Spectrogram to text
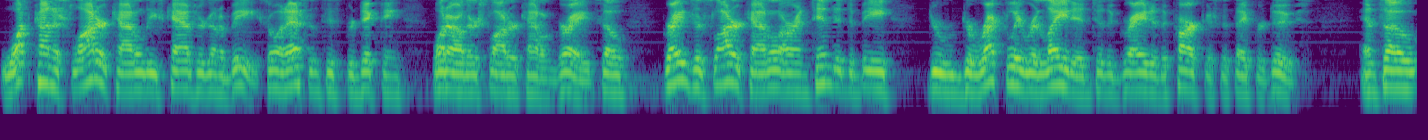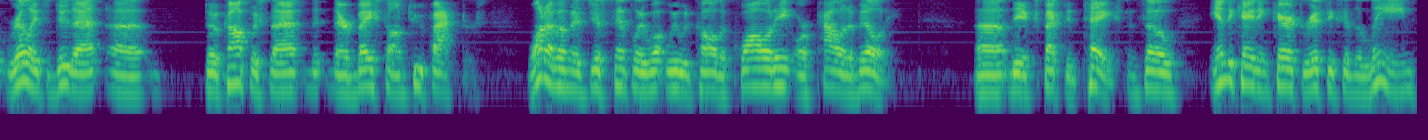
what kind of slaughter cattle these calves are going to be. So in essence, it's predicting what are their slaughter cattle grades. So grades of slaughter cattle are intended to be directly related to the grade of the carcass that they produce. And so really to do that, uh, to accomplish that, they're based on two factors. One of them is just simply what we would call the quality or palatability, uh, the expected taste. And so indicating characteristics of the lean,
